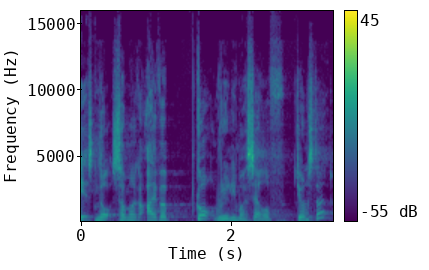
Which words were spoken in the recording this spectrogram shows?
it's not something I ever got really myself. Do you understand?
